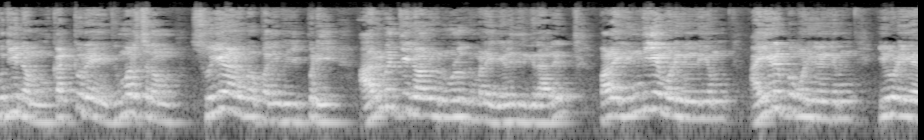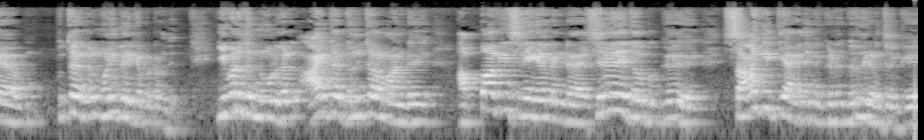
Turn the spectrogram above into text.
புதினம் கட்டுரை விமர்சனம் சுய அனுபவ பதிவு இப்படி அறுபத்தி நான்கு நூலுக்கு மேலே எழுதியிருக்கிறாரு. பல இந்திய மொழிகளிலும் ஐரோப்பிய மொழிகளிலும் இவருடைய புத்தகங்கள் மொழிபெயர்க்கப்பட்டுள்ளது. இவரது நூல்கள் ஆயிரத்தி தொள்ளாயிரத்தி தொண்ணூத்தாம் ஆண்டு அப்பாவின் சிநேகிதம் என்ற சிறுகதை தொகுப்புக்கு சாகித்ய அகாதமி விருது கிடைச்சிருக்கு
